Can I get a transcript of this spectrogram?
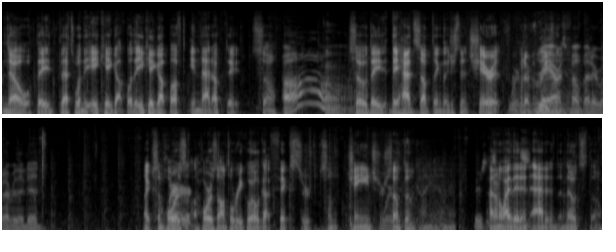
no, they that's when the AK got but the AK got buffed in that update. So Oh. So they they had something, they just didn't share it for whatever the reason. ARs felt better, whatever they did. Like some Where- horiz- horizontal recoil got fixed or some changed or Where something. I I don't know why they didn't add it in the notes though.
